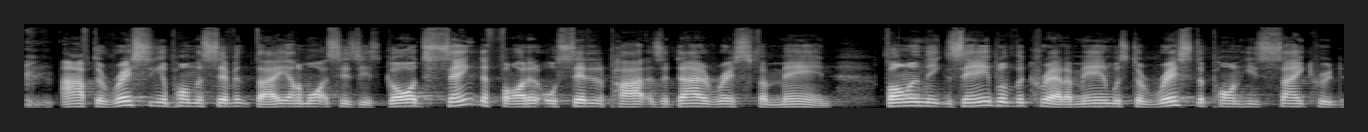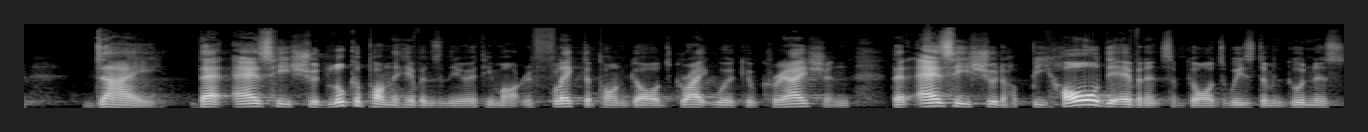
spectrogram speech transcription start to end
after resting upon the seventh day, Ellen White says this God sanctified it or set it apart as a day of rest for man. Following the example of the crowd, a man was to rest upon his sacred day, that as he should look upon the heavens and the earth, he might reflect upon God's great work of creation, that as he should behold the evidence of God's wisdom and goodness,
